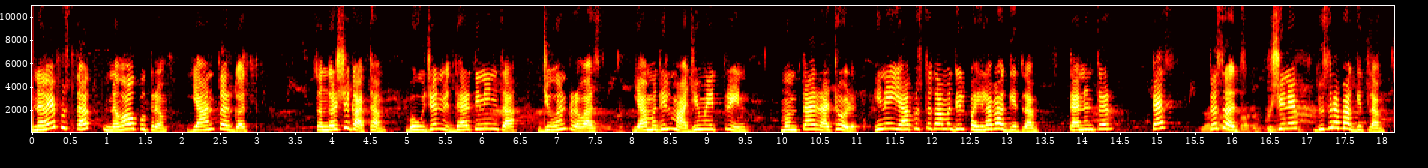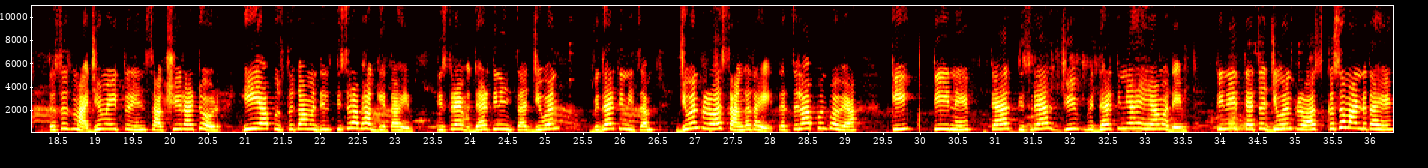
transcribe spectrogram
नवे पुस्तक नवा उपक्रम या अंतर्गत संघर्ष गाथा बहुजन विद्यार्थिनींचा जीवन प्रवास यामधील माझी मैत्रीण ममता राठोड हिने या पुस्तकामधील पहिला भाग घेतला. त्यानंतर त्यास तसंच खुशीने दुसरा भाग घेतला. तसंच माझी मैत्रीण साक्षी राठोड ही या पुस्तकामधील तिसरा भाग घेत आहे. तिसऱ्या विद्यार्थिनींचा जीवन विद्यार्थिनीचा जीवन प्रवास सांगत आहे. तर चला आपण पाहूया की तिने त्या तिसऱ्या जी विद्यार्थिनी आहे यामध्ये तिने त्याचा जीवन प्रवास कसा मांडत आहे?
